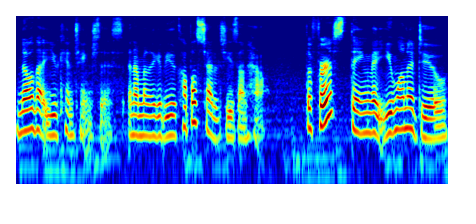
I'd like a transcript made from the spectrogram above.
Know that you can change this, and I'm going to give you a couple strategies on how. The first thing that you want to do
